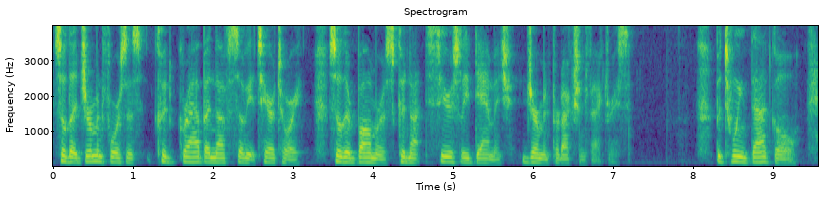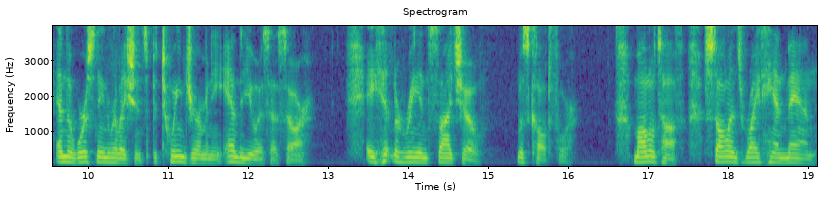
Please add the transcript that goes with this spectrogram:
so that German forces could grab enough Soviet territory so their bombers could not seriously damage German production factories. Between that goal and the worsening relations between Germany and the USSR, a Hitlerian sideshow was called for. Molotov, Stalin's right hand man,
